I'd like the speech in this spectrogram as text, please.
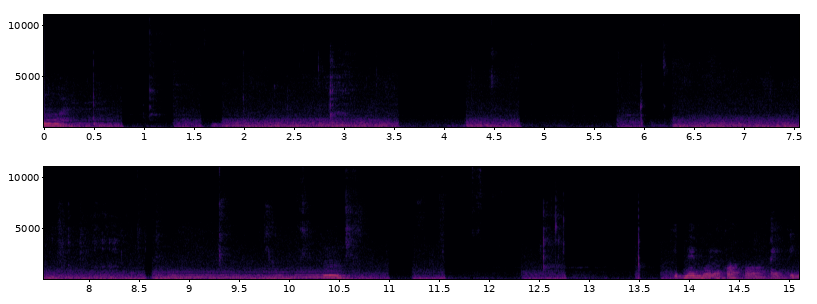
นัวอืมกินไม่หมดแล้วก็ห่อไปกิน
